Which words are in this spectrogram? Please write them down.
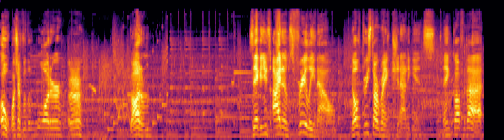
Oh, watch out for the water. Ugh. Got him. See, I can use items freely now. No three-star rank shenanigans. Thank God for that.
